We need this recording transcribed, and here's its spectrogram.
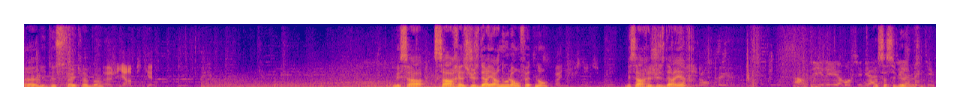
Euh, Les deux se fight là-bas. Piquet. Mais ça ça reste juste derrière nous là en fait, non. Mais ça reste juste derrière. Ah, ça, c'est bien joué, ça. effectif.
